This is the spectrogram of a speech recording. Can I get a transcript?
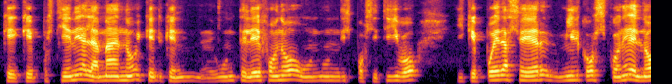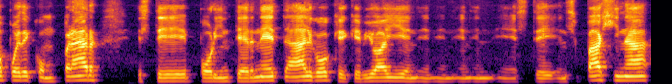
que, pues tiene a la mano que, que un teléfono, un, dispositivo y que puede hacer mil cosas con él, ¿no? Puede comprar este, por internet algo que, vio ahí en, este, en su página,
